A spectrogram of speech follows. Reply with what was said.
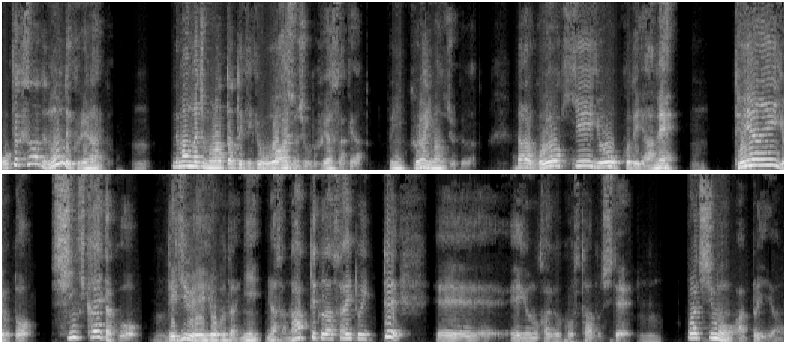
お客さんだって飲んでくれないと。うんで、万が一もらったって結局大赤字の仕事を増やすだけだと。それは今の状況だと。だから御用機器営業をここでやめうん、提案営業と新規開拓をうんできる営業部隊に皆さんなってくださいと言って、えー、営業の改革をスタートして、うんこれは父もやっぱり、あの、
